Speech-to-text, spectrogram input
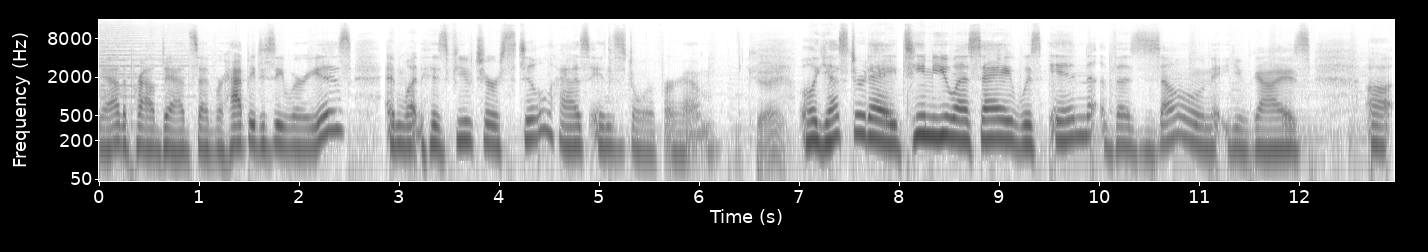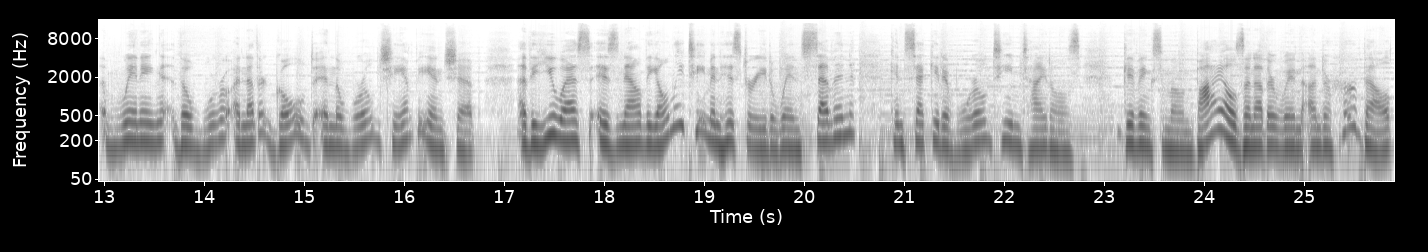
Yeah, the proud dad said, We're happy to see where he is and what his future still has in store for him. Okay. Well, yesterday, Team USA was in the zone, you guys, uh, winning the world another gold in the World Championship. Uh, the U.S. is now the only team in history to win seven consecutive World Team titles, giving Simone Biles another win under her belt.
